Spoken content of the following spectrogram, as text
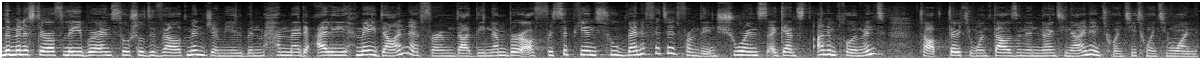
The Minister of Labour and Social Development, Jamil bin Mohammed Ali Hmeidan, affirmed that the number of recipients who benefited from the insurance against unemployment topped 31,099 in 2021.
